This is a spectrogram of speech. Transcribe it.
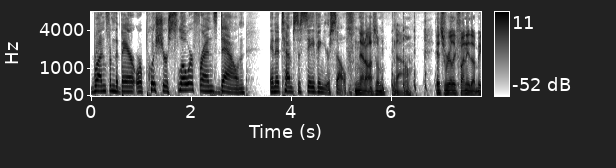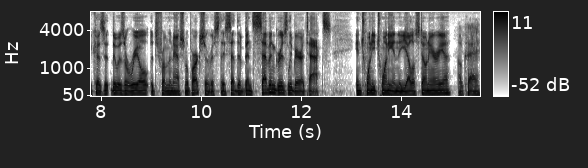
run from the bear or push your slower friends down in attempts of saving yourself. Isn't that awesome? no. It's really funny though because it, there was a real. It's from the National Park Service. They said there have been seven grizzly bear attacks in 2020 in the Yellowstone area. Okay.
